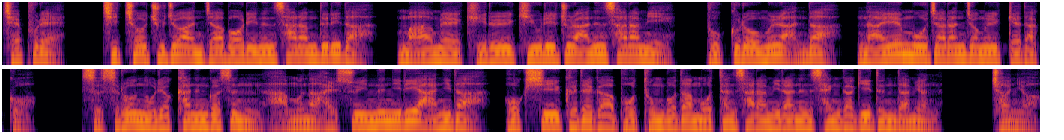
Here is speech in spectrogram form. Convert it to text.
제풀에 지쳐 주저앉아 버리는 사람들이다. 마음에 귀를 기울일 줄 아는 사람이 부끄러움을 안다. 나의 모자란 점을 깨닫고 스스로 노력하는 것은 아무나 할 수 있는 일이 아니다. 혹시 그대가 보통보다 못한 사람이라는 생각이 든다면 전혀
